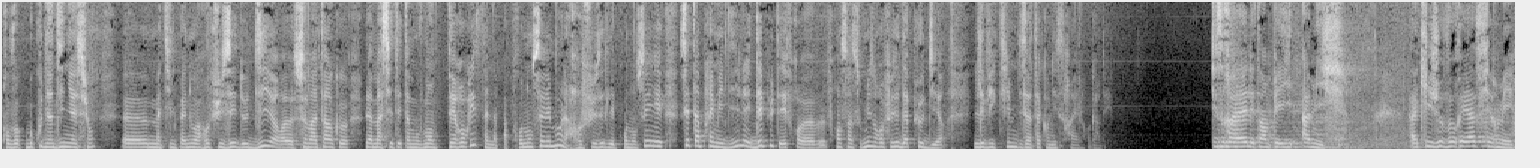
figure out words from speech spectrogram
provoque beaucoup d'indignation. Euh, Mathilde Panot a refusé de dire euh, ce matin que la masse était un mouvement terroriste. Elle n'a pas prononcé les mots, elle a refusé de les prononcer. Et cet après-midi, les députés Fr- France insoumise ont refusé d'applaudir les victimes des attaques en Israël. Israël est un pays ami, à qui je veux réaffirmer,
